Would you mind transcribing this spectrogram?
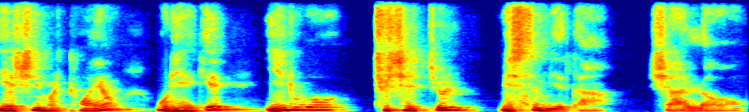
예수님을 통하여 우리에게 이루어 주실 줄 믿습니다. 샬롬.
